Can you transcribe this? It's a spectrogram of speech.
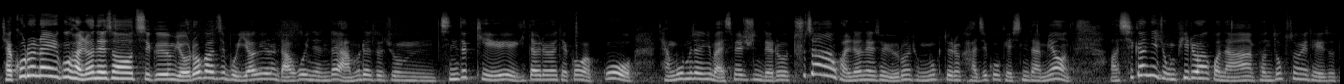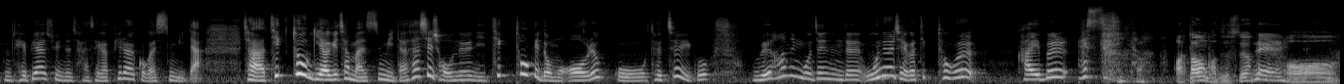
자 코로나19 관련해서 지금 여러 가지 뭐 이야기를 나오고 있는데 아무래도 좀 진득히 기다려야 될 것 같고 장 본부장님 말씀해 주신 대로 투자 관련해서 이런 종목들을 가지고 계신다면 아, 시간이 좀 필요하거나 변동성에 대해서 좀 대비할 수 있는 자세가 필요할 것 같습니다. 자, 틱톡 이야기 참 많습니다. 사실 저는 이 틱톡이 너무 어렵고 대체 이거 왜 하는 거지 했는데 오늘 제가 틱톡을 가입을 했습니다. 아 다운 받으셨어요? 네. 어,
